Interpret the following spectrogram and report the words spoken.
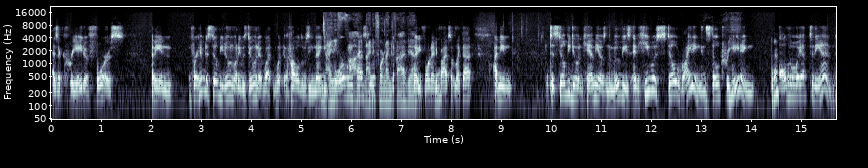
as a creative force. I mean for him to still be doing what he was doing at what, what how old was he? 94 when he 95, passed away? 94, 95, yeah. 94 95 something like that. I mean to still be doing cameos in the movies and he was still writing and still creating Yeah. all the way up to the end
